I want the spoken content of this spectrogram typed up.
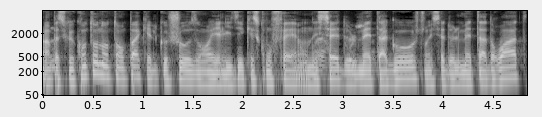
Hein, parce que quand on n'entend pas quelque chose, en réalité, qu'est-ce qu'on fait? On Ouais, essaie de le mettre à gauche, on essaie de le mettre à droite.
